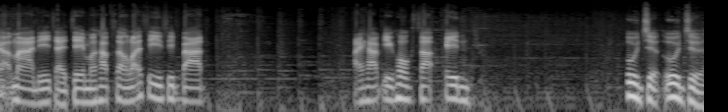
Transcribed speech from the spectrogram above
ก็มาดีจ่ายเจมาครับ 240 บาท ครับ อีก6สปินอู้เจออู้เจอ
